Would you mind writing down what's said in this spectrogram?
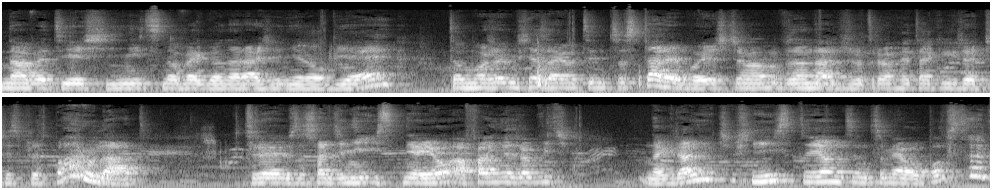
nawet jeśli nic nowego na razie nie robię, to może bym się zajął tym, co stare, bo jeszcze mam w zanadrzu trochę takich rzeczy sprzed paru lat, które w zasadzie nie istnieją, a fajnie zrobić nagranie czymś nieistniejącym, co miało powstać.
